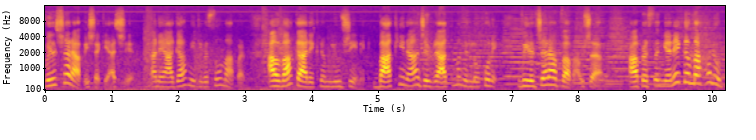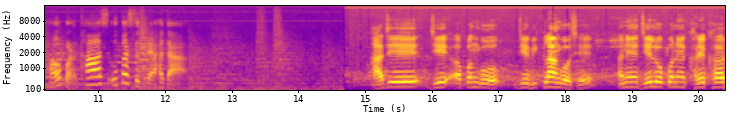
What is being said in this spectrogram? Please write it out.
વ્હીલચેર આપી શક્યા છીએ. અને આગામી દિવસોમાં પણ આવા કાર્યક્રમ યોજીને બાકીના જરૂરિયાતમંદ લોકોને વ્હીલચેર આપવામાં આવશે. આ પ્રસંગે અનેક મહાનુભાવો પણ ખાસ ઉપસ્થિત રહ્યા હતા. આજે જે અપંગો, જે વિકલાંગો છે અને જે લોકોને ખરેખર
